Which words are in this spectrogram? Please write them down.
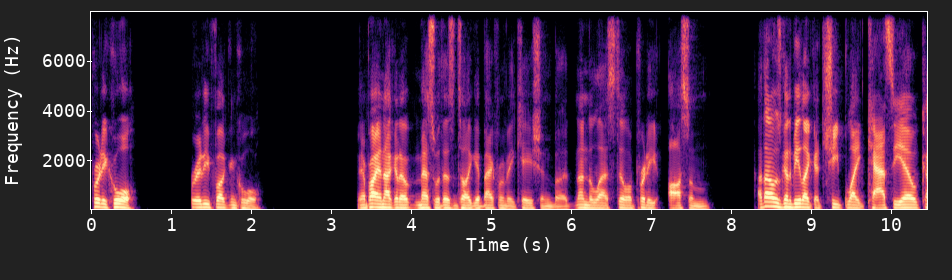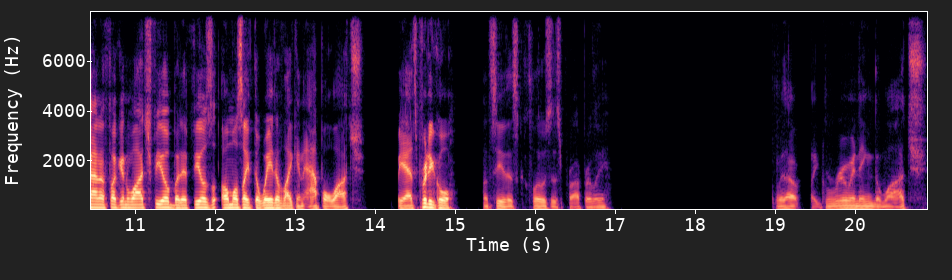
Pretty cool. Pretty fucking cool. I'm probably not going to mess with this until I get back from vacation, but nonetheless, still a pretty awesome. I thought it was going to be like a cheap, like Casio kind of fucking watch feel, but it feels almost like the weight of like an Apple Watch. But yeah, it's pretty cool. Let's see if this closes properly without like ruining the watch.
